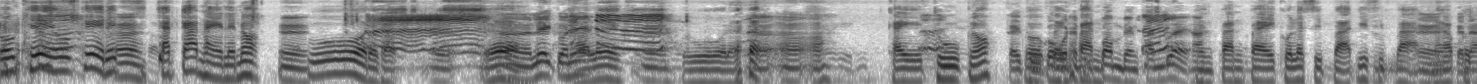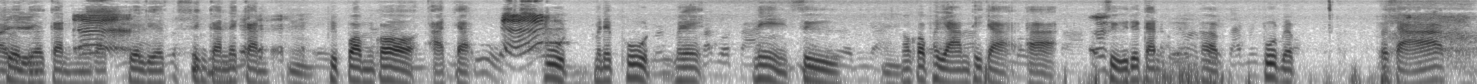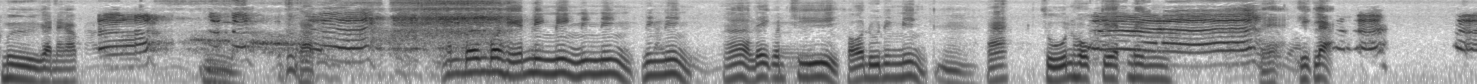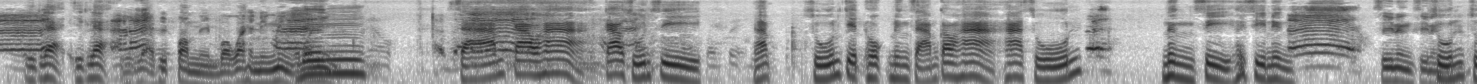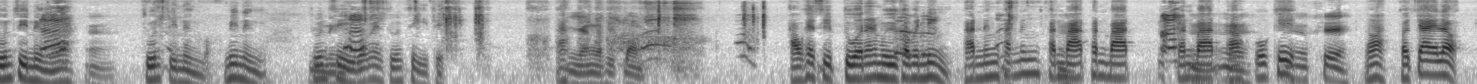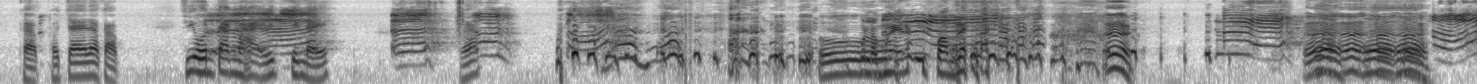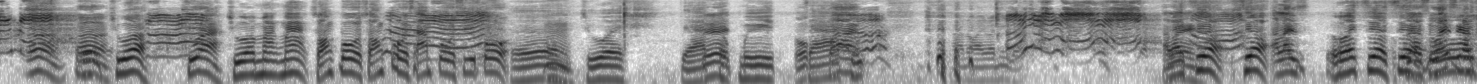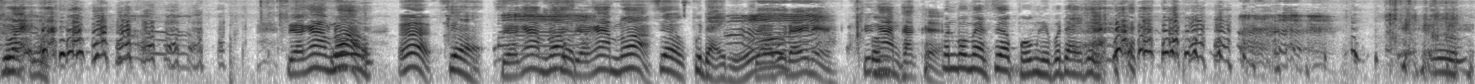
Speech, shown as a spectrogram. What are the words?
โอเค โอเคเดี๋ยวเออ จัดการให้เลยเนาะเออ โอ้นะครับ เอเอออเลขตัวนี้เอาเลย เออโอ้นะ เออเออเออ ใครถูกเนาะใครถูกก็โอนให้แบ่งปันพี่ป้อมแบ่งปันด้วยอะ แบ่งปันไปคนละสิบบาทยี่สิบบาทเออนะครับ ก็ก็ได้ช่วยเองเหลือกันนะครับช่วยเหลือซึ่งกันและกันอืม พี่ป้อมก็อาจจะพูดไม่ได้พูดไม่ได้นี่สื่ออมเขาก็พยายามที่จะอ่าสื่อด้วยกันอ่าพูดแบบภาษามือกันนะครับอืมครับ มันเบิงบ่เห็นนิ่งนิ่งนิ่งนิ่งนิ่งนิ่งๆเออเลขบัญชี ขอดูนิ่งนิ่งอืมๆนะศูนย์หกเจ็ดหนึ่งเนี่ยอีกแล้วอีกแล้วอีกแล้วอีกแล้วพี่ป้อมนี่บอกว่าให้นิ่งๆก็หบ่นึ่งนิ่งสามเก้าห้าเก้าศูนย์สี่นะครับศูนย์เจ็ดหกหนึ่งสามเก้าห้าห้าศูนย์หนึ่งสี่ให้สี่หนึ่งสี่หนึ่งสี่หนึ่งศูนย์ศูนย์สี่หนึ่งนะ อ่า ศูนย์สี่หนึ่งบ่มีหนึ่งศูนย์สี่ก็เป็นศูนย์สี่สิอีหยังล่ะพี่ป้อม เอาแค่สิบตัวนั้นมือเขาเป็นนิ่งพันหนึ่งพันหนึ่งพันบาทพันบาทพันบาทเออเอาโอเคโอเคเนาะเข้าใจแล้วครับ เข้าใจแล้วครับสิโอนตังมาให้หรือจังไดฮะโอ้คนละเมื่อยนะพี่ป้อมเลยเออเออเออเออเออเออเออชัวร์ชัวร์ชัวร์มากมากสองโปรสองโปรสามโปรสี่โปรๆเอออมช่วย อย่าเออตบมืออีกตบสาป้าธุมาหน่อยวันนี้ อะไรเสื้อเสื้ออะไร โอ้ยเสื้อเสื้อเสื้อสวยโเสื้อสวย เสืองามเนาะเออ เสื้อ เสืองามเนาะเสืองามเนาะเสื้อผู้ใดนี่เสือผู้ใดนี่คืองามคักแท้มันบ่แม่นเสื้อผมนี่ผู้ใดนี่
